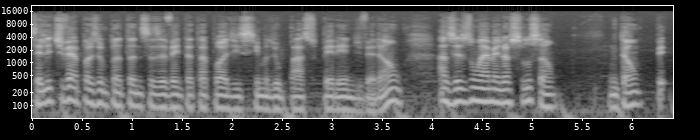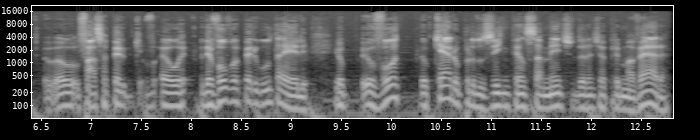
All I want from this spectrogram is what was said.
Se ele estiver, por exemplo, plantando esse azevém tetraploide em cima de um pasto perene de verão, às vezes não é a melhor solução. Então, eu faço a per- eu devolvo a pergunta a ele. Eu, eu vou, eu quero produzir intensamente durante a primavera,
